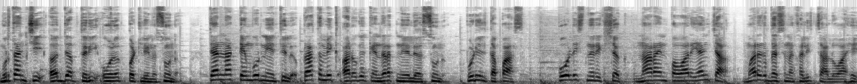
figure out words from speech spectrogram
मृतांची अद्याप तरी ओळख पटली नसून त्यांना टेंबुर्नी येथील प्राथमिक आरोग्य केंद्रात नेले असून पुढील तपास पोलीस निरीक्षक नारायण पवार यांच्या मार्गदर्शनाखाली चालू आहे.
